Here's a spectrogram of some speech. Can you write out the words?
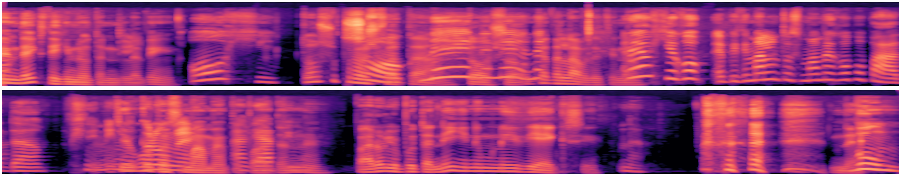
λοιπόν, το 96 δεν γινόταν δηλαδή. Όχι. Τόσο Σοκ. πρόσφατα. Ναι, ναι, τόσο. ναι, ναι. Καταλάβετε τι να. Ρε, όχι εγώ. Επειδή μάλλον το θυμάμαι εγώ από πάντα. Μην Και εγώ το μικρούνε, θυμάμαι από αγάπη πάντα. μου. Ναι. Παρόλο που ήταν έγινε, ήμουν ήδη έξι. Ναι. ναι. Μπουμ.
